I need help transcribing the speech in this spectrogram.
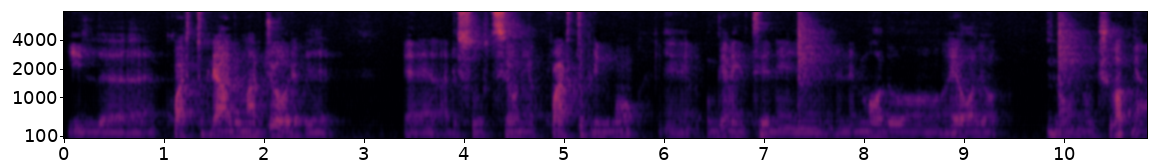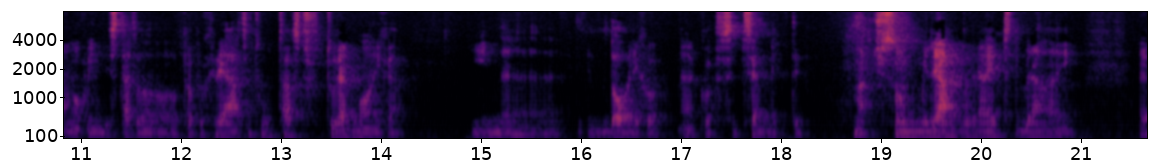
il eh, quarto grado maggiore per eh, la risoluzione quarto primo, eh, ovviamente nel, nel modo eolio no, non ce l'abbiamo, quindi è stato proprio creato tutta la struttura armonica in, uh, in dorico, ecco, essenzialmente. Ma ci sono un miliardo veramente di brani, eh,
